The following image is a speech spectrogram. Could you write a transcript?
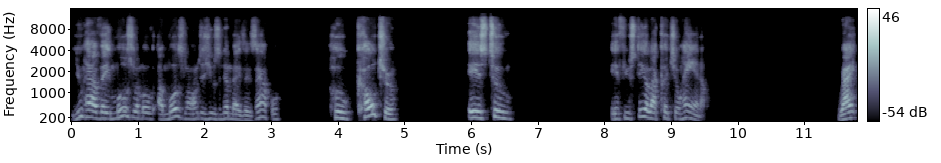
you have a Muslim, a Muslim, I'm just using them as an example, who culture is to, if you steal, I cut your hand off. Right?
